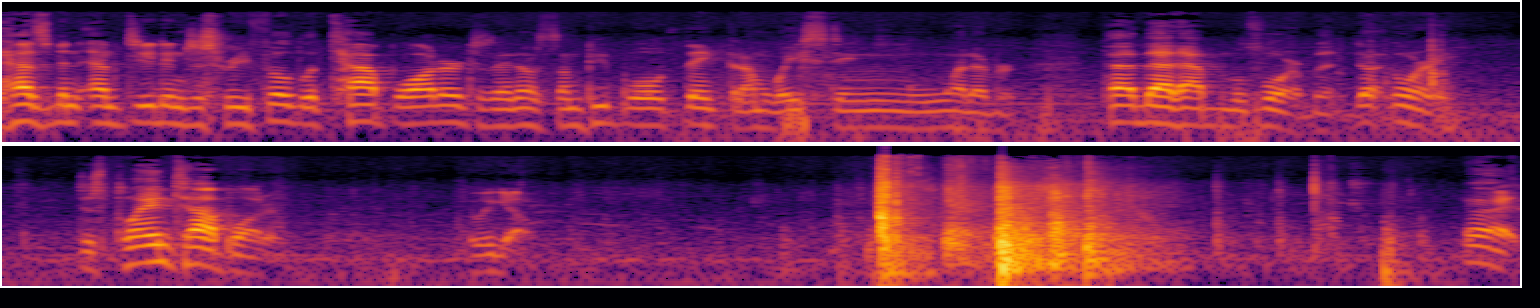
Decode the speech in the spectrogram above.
has been emptied and just refilled with tap water because I know some people think that I'm wasting whatever. I've had that happen before, but don't worry. Just plain tap water. Here we go. All right.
